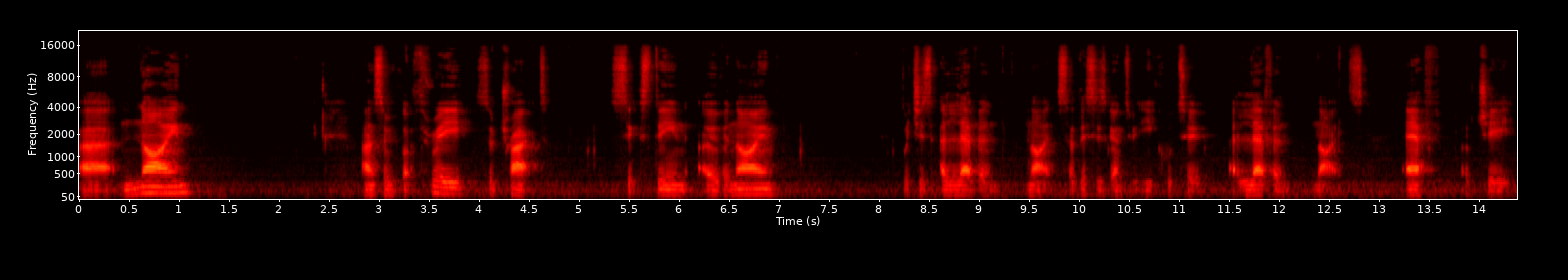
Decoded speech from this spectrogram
uh, 9. And so we've got 3 subtract 16 over 9, which is 11 ninths. So this is going to be equal to 11 ninths, f of g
